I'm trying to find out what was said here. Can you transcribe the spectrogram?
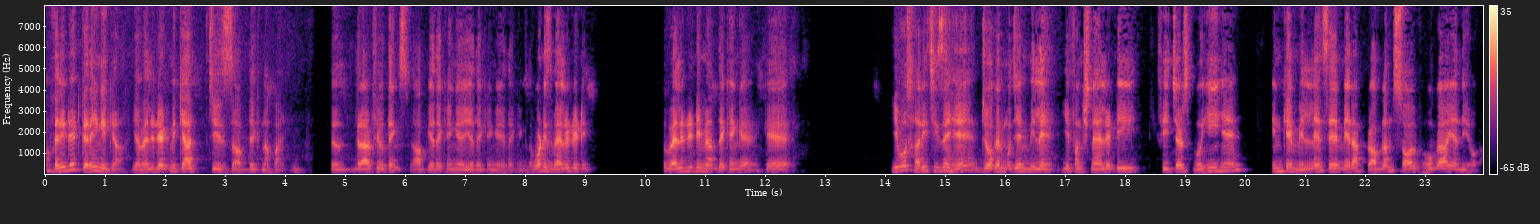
वैलिडेट करेंगे क्या? या वैलिडेट में क्या चीज़ आप देखना पाए? देर आर फ्यू थिंग्स आप ये देखेंगे ये देखेंगे ये देखेंगे। तो व्हाट इज़ वैलिडिटी तो वैलिडिटी में आप देखेंगे कि ये वो सारी चीज़ें हैं जो अगर मुझे मिले, ये फंक्शनैलिटी फीचर्स वही हैं, इनके मिलने से मेरा प्रॉब्लम सॉल्व होगा या नहीं होगा।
